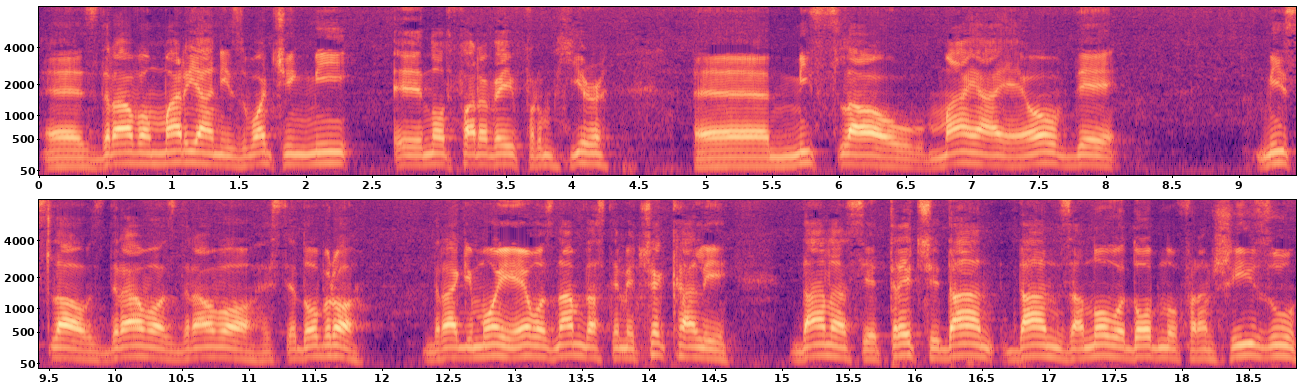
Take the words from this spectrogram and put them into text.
E, zdravo Marijan is watching me, e, not far away from here. E, Mislav, Maja je ovdje. Mislav, zdravo, zdravo, jeste dobro? Dragi moji, evo znam da ste me čekali. Danas je treći dan, dan za novodobnu franšizu,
